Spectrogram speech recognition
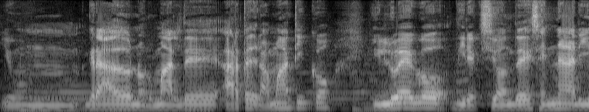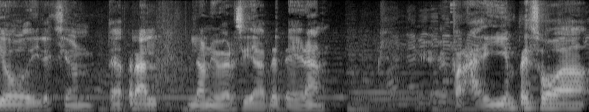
y un grado normal de arte dramático y luego dirección de escenario, dirección teatral en la Universidad de Teherán. Eh, Farhadi empezó a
